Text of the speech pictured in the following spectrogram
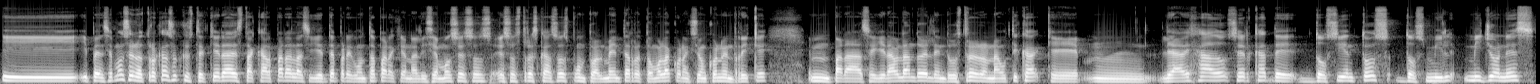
y, pensemos en otro caso que usted quiera destacar para la siguiente pregunta para que analicemos esos, esos tres casos puntualmente. Retomo la conexión con Enrique mm, para seguir hablando de la industria aeronáutica que mm, le ha dejado cerca de 202 mil millones.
